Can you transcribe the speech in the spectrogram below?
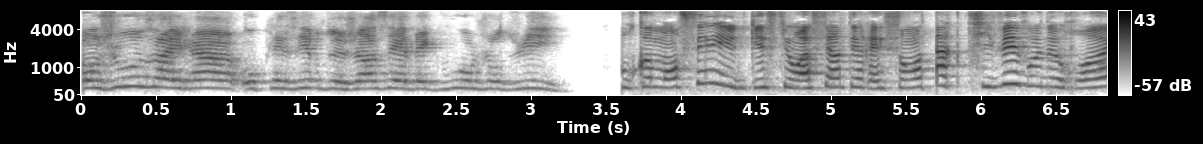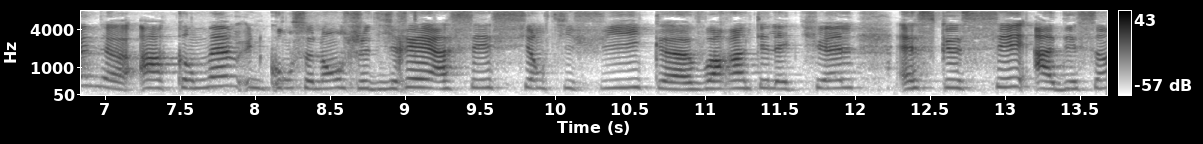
Bonjour Zaira, au plaisir de jaser avec vous aujourd'hui. Pour commencer, une question assez intéressante. Activer vos neurones a quand même une consonance, je dirais, assez scientifique, euh, voire intellectuelle. Est-ce que c'est à dessein?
